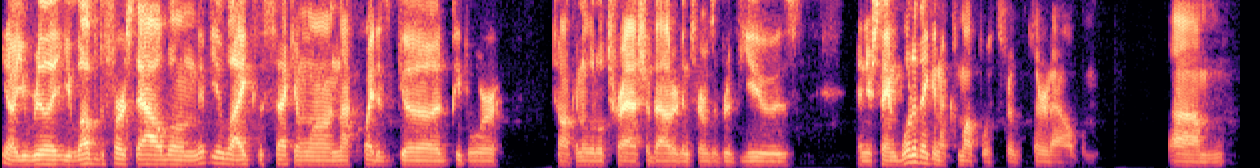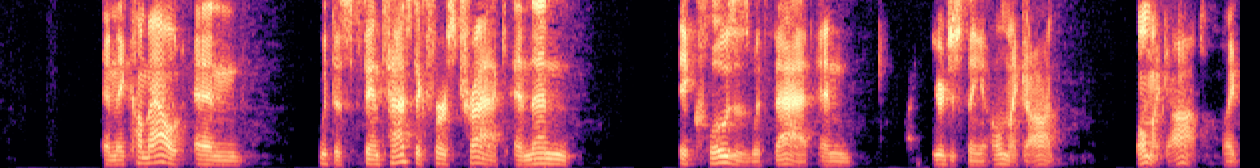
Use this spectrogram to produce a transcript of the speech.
you know you really you loved the first album. Maybe you liked the second one not quite as good. People were talking a little trash about it in terms of reviews and you're saying what are they going to come up with for the third album? Um, and they come out and with this fantastic first track and then it closes with that and you're just thinking oh my god. Oh my god like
